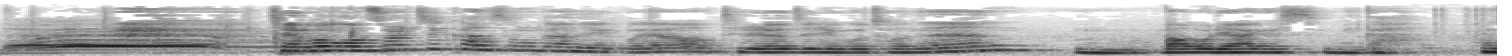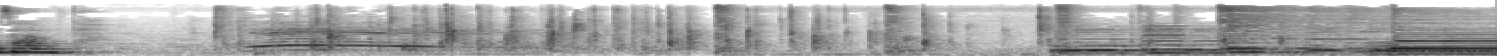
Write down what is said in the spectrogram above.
네. 제목은 솔직한 순간이고요. 들려드리고 저는 음, 마무리하겠습니다. 감사합니다. 어쩌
